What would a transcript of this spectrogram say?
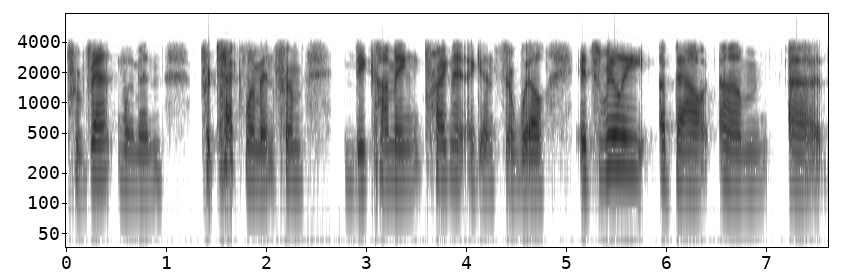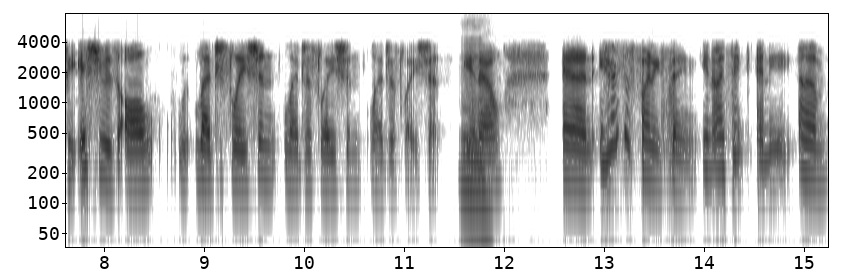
prevent women, protect women from becoming pregnant against their will. It's really about um, uh, the issue is all legislation, legislation, legislation. Mm. You know, And here's a funny thing. You know, I think any um,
